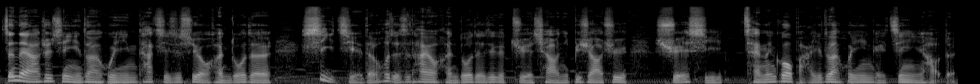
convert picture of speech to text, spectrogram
真的要去经营一段婚姻，它其实是有很多的细节的，或者是它有很多的这个诀窍，你必须要去学习，才能够把一段婚姻给经营好的。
